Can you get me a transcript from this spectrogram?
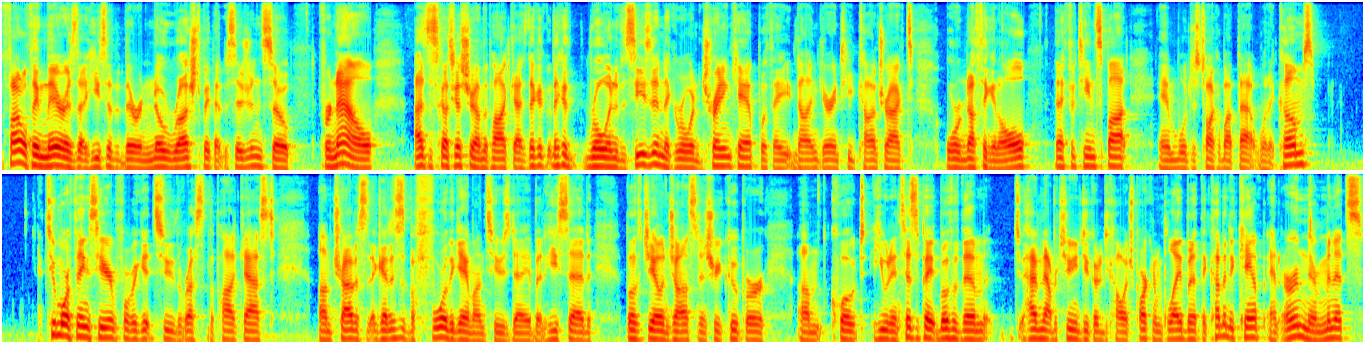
final thing there is that he said that they're in no rush to make that decision. So for now, as discussed yesterday on the podcast, they could, they could roll into the season, they could roll into training camp with a non guaranteed contract or nothing at all in that 15 spot. And we'll just talk about that when it comes. Two more things here before we get to the rest of the podcast. Um, Travis, again, this is before the game on Tuesday, but he said both Jalen Johnson and Sharife Cooper, um, quote, he would anticipate both of them to having the opportunity to go to College Park and play, but if they come into camp and earn their minutes,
